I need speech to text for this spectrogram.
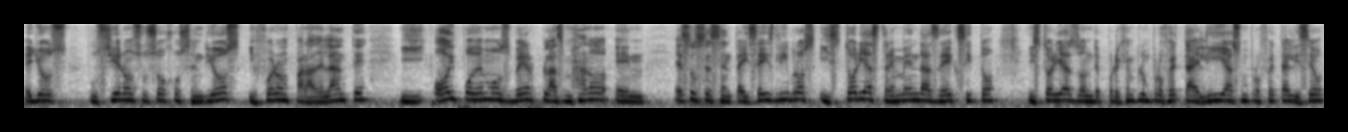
ellos pusieron sus ojos en Dios y fueron para adelante y hoy podemos ver plasmado en esos 66 libros historias tremendas de éxito, historias donde por ejemplo un profeta Elías, un profeta Eliseo,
